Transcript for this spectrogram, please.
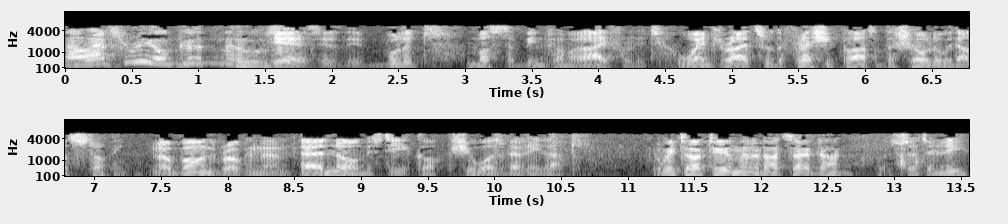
Now, that's real good news. Yes, yes, the bullet must have been from a rifle. It went right through the fleshy part of the shoulder without stopping. No bones broken then. Uh, no, Mr. Hickok. She was very lucky. Could we talk to you a minute outside, Doc? Well, certainly.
